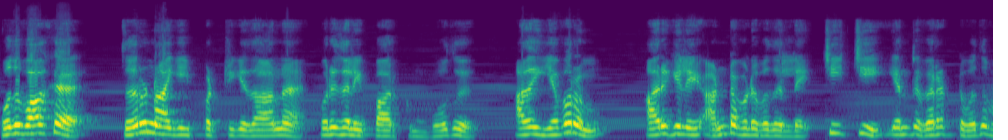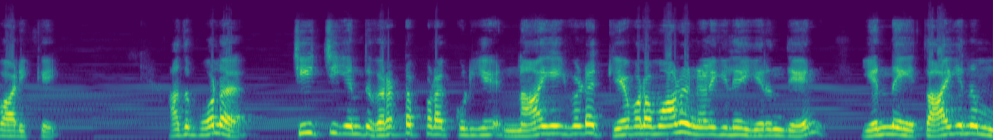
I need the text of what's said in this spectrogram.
பொதுவாக தெருநாயை பற்றியதான புரிதலை பார்க்கும்போது அதை எவரும் அருகிலே அண்ட விடுவதில்லை சீச்சி என்று விரட்டுவது வாடிக்கை. அதுபோல சீச்சி என்று விரட்டப்படக்கூடிய நாயை விட கேவலமான நிலையிலே இருந்தேன். என்னை தாயினும்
